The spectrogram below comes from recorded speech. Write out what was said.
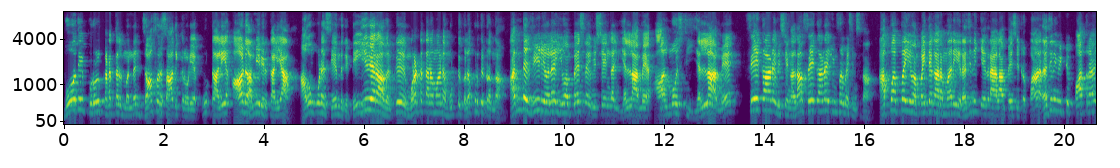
போதைப் பொருள் கடத்தல் மன்னன் ஜாஃபர் சாதிக்கனுடைய கூட்டாளி ஆடு அமீர் இருக்கா இல்லையா? அவன் கூட சேர்ந்துகிட்டு ஈவேராவிற்கு முரட்டத்தனமான முட்டுக்களை கொடுத்துட்டு இருந்தான். அந்த வீடியோல இவன் பேசுற விஷயங்கள் எல்லாமே ஆல்மோஸ்ட் எல்லாமே ஃபேக்கான விஷயங்கள் தான் ஃபேக்கான இன்ஃபர்மேஷன்ஸ் தான். அப்பப்ப இவன் பைத்தியக்காரன் மாதிரி ரஜினிக்கு எதிராலாம் பேசிட்டு இருப்பான். ரஜினி வீட்டு பாத்திரம்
